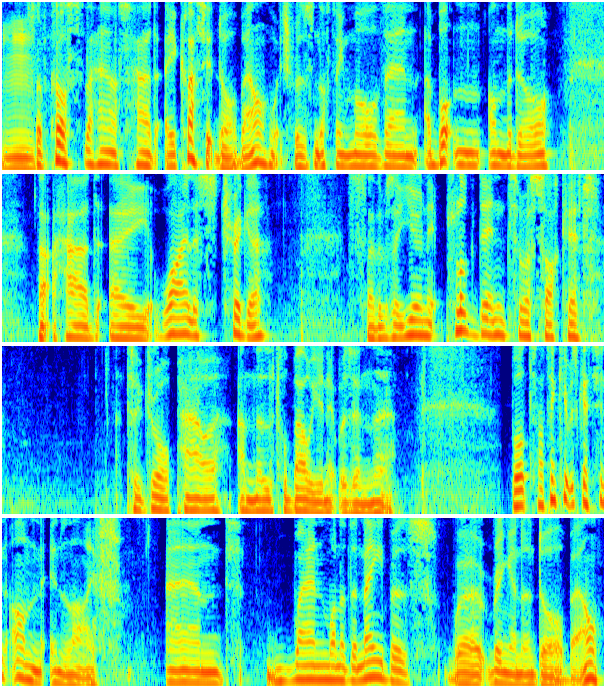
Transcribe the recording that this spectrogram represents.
Mm. So of course the house had a classic doorbell, which was nothing more than a button on the door that had a wireless trigger. So there was a unit plugged into a socket to draw power, and the little bell unit was in there. But I think it was getting on in life, and when one of the neighbours were ringing a doorbell,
